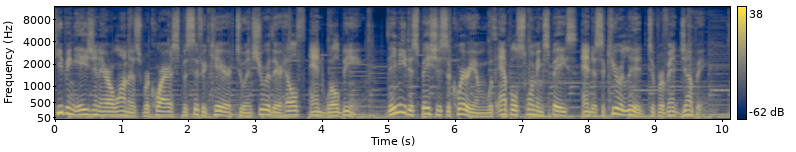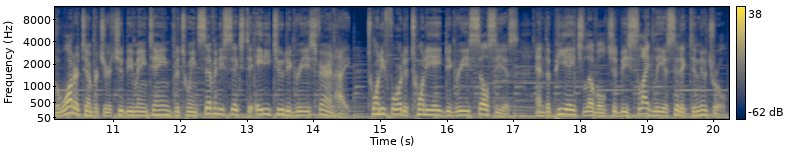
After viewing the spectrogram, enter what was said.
Keeping Asian arowanas requires specific care to ensure their health and well-being. They need a spacious aquarium with ample swimming space and a secure lid to prevent jumping. The water temperature should be maintained between 76 to 82 degrees Fahrenheit, 24 to 28 degrees Celsius, and the pH level should be slightly acidic to neutral.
